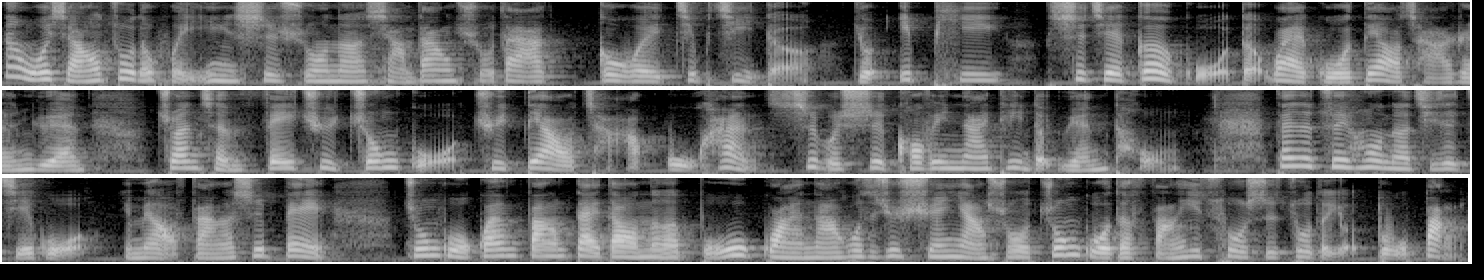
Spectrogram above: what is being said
那我想要做的回应是说呢，想当初大家。 各位记不记得有一批世界各国的外国调查人员专程飞去中国去调查武汉是不是 COVID-19 的源头？但是最后呢，其实结果有没有反而是被中国官方带到呢博物馆啊，或者去宣扬说中国的防疫措施做得有多棒？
